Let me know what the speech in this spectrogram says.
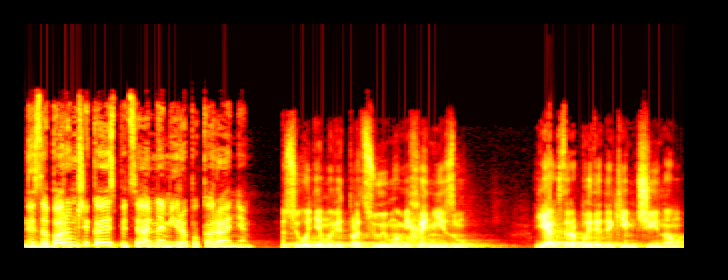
незабаром чекає спеціальна міра покарання. Сьогодні ми відпрацюємо механізм, як зробити таким чином,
